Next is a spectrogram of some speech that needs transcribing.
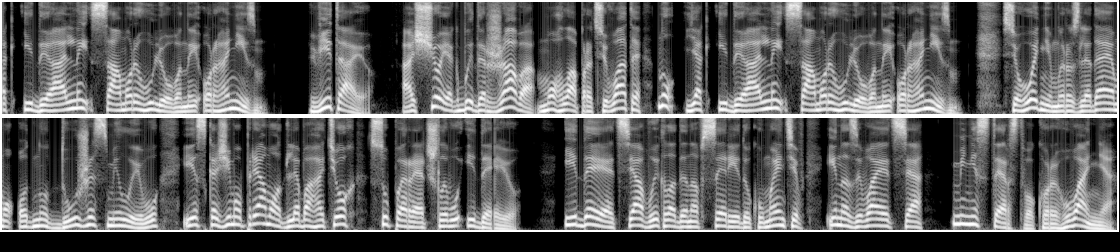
як ідеальний саморегульований організм. Вітаю! А що, якби держава могла працювати ну як ідеальний саморегульований організм? Сьогодні ми розглядаємо одну дуже сміливу і, скажімо прямо, для багатьох суперечливу ідею. Ідея ця викладена в серії документів і називається Міністерство коригування.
